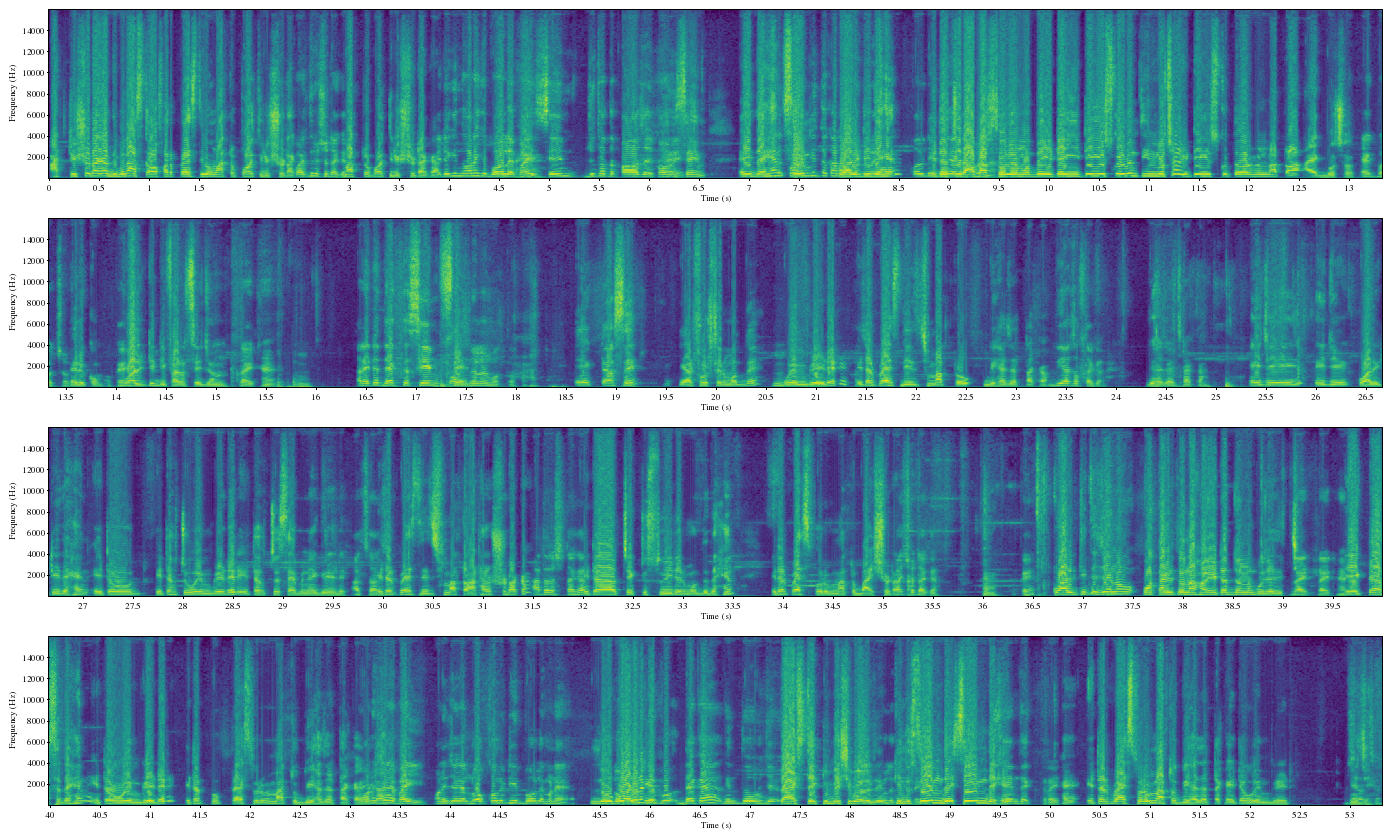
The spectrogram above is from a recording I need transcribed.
আটত্রিশশো টাকা দিবেন আজকে অফার প্রাইস দিব মাত্র পঁয়ত্রিশশো টাকা। পঁয়ত্রিশশো টাকা? মাত্র পঁয়ত্রিশশো টাকা। এটা কিন্তু অনেকে বলে ভাই হ্যাঁ। সেম জুতা তো পাওয়া যায় কমে। সেম এই দেখেন সেম কোয়ালিটি দেখেন এটা হচ্ছে রাবার সোলের মধ্যে এটা এটা ইউজ করবেন তিন বছর এটা ইউজ করতে পারবেন মাত্র এক বছর। এক বছর এরকম কোয়ালিটি ডিফারেন্স এর জন্য। রাইট হ্যাঁ। আর এটা দেখতে সেম অরিজিনালের মতো। একটা আছে এয়ারফোর্স এর মধ্যে ওয়েম গ্রেডের এটার প্রাইস দিয়েছি মাত্র দুই হাজার টাকা। দুই হাজার টাকা। দুই হাজার টাকা। এই যে এই- যে কোয়ালিটি দেখেন এটাও এটা হচ্ছে ওয়েম গ্রেডের এটা হচ্ছে সেভেন এ গ্রেডের আচ্ছা এটার প্রাইস দিয়েছি মাত্র আঠারোশো টাকা। আঠারোশো টাকা? এটা হচ্ছে একটু সুইডের মধ্যে দেখেন। এটার প্রাইস পড়বে মাত্র বাইশশো টাকা। টাকা। হ্যাঁ। কোয়ালিটিতে যেন প্রতারিত না হয় এটার জন্য বুঝা দিচ্ছি। রাইট রাইট হ্যাঁ। একটা আছে দেখেন এটা ওয়েম গ্রেডের এটার প্রাইস পড়বে মাত্র দুই হাজার টাকা। অনেক জায়গায় ভাই অনেক জায়গায় লো কোয়ালিটি বলে মানে লো কোয়ালিটি দেখায় কিন্তু প্রাইসটা একটু বেশি বলে দেয়। কিন্তু। সেম সেম দেখে সেম দেখতে হ্যাঁ এটার প্রাইস পড়বে মাত্র দুই হাজার টাকা এটা ওয়েম গ্রেড আচ্ছা।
